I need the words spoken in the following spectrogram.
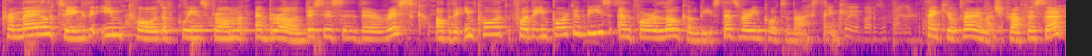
promoting the import of queens from abroad. This is the risk of the import for the imported bees and for local bees. That's very important, I think. Thank you very much, Professor.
